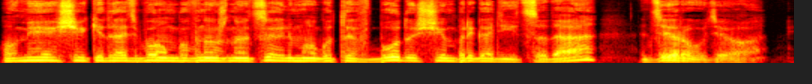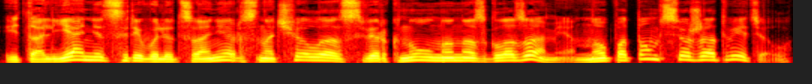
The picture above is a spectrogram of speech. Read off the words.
Умеющие кидать бомбы в нужную цель могут и в будущем пригодиться, да, Дерудио?» Итальянец-революционер сначала сверкнул на нас глазами, но потом все же ответил.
